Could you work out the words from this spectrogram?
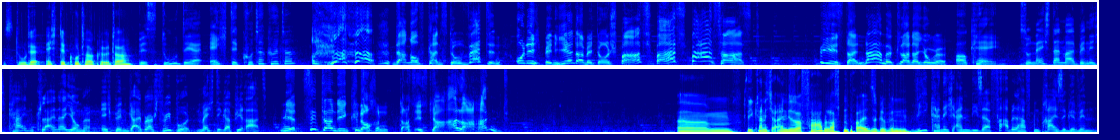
Bist du der echte Kutterköter? Bist du der echte Kutterköter? Darauf kannst du wetten. Und ich bin hier, damit du Spaß, Spaß, Spaß hast. Wie ist dein Name, kleiner Junge? Okay. Zunächst einmal bin ich kein kleiner Junge. Ich bin Guybrush Threepwood, mächtiger Pirat. Mir zittern die Knochen. Das ist ja allerhand. Ähm, wie kann ich einen dieser fabelhaften Preise gewinnen? Wie kann ich einen dieser fabelhaften Preise gewinnen?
